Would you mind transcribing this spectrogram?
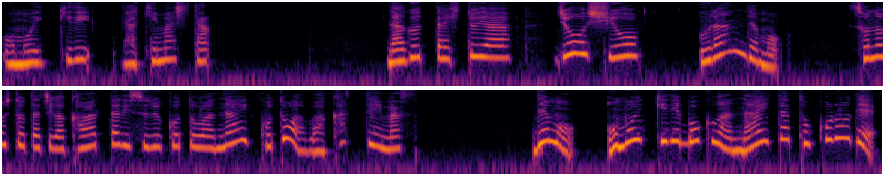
思いっきり泣きました。殴った人や上司を恨んでも、その人たちが変わったりすることはないことは分かっています。でも、思いっきり僕が泣いたところで、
